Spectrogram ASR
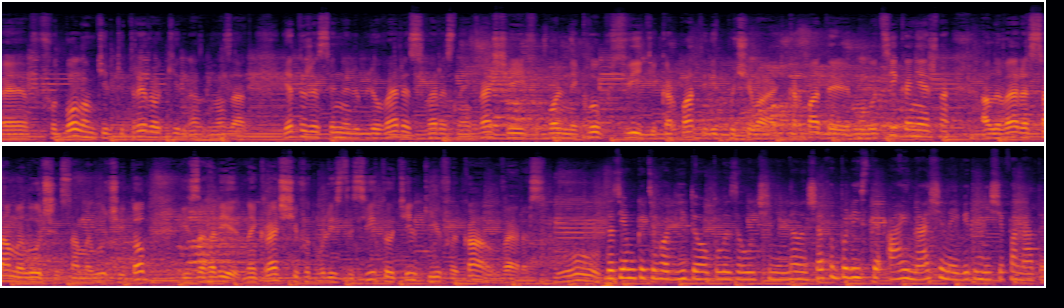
е, футболом тільки три роки на- назад. Я дуже сильно люблю Верес. Верес найкращий футбольний клуб в світі. Карпати відпочивають. Карпати молодці, звісно, але Верес саме лучший, саме лучший топ. І взагалі найкращі футболісти світу тільки ФК Верес. До зйомки цього відео були залучені не лише футболісти, а й наші найвідданіші фанати.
